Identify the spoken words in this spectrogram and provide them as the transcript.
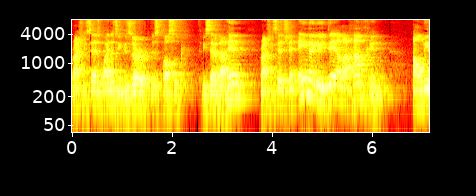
Rashi says, why does he deserve this Pasuk to be said about him? Rashi says, al mi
